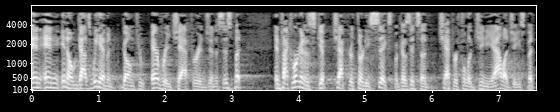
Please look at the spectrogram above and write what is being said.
And, and, you know, guys, we haven't gone through every chapter in Genesis, but in fact, we're going to skip chapter 36 because it's a chapter full of genealogies. But,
